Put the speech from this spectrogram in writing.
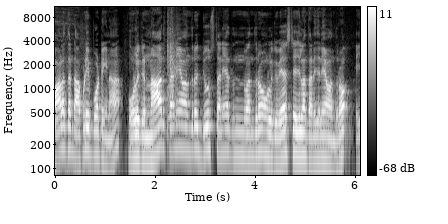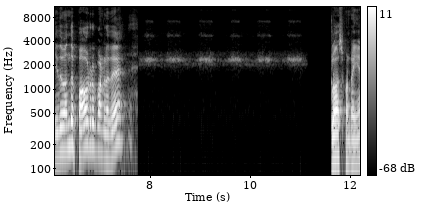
வாழைத்தண்டை அப்படியே போட்டிங்கன்னா உங்களுக்கு நார் தனியாக வந்துடும் ஜூஸ் தனியாக வந்துடும் உங்களுக்கு வேஸ்டேஜ்லாம் தனித்தனியாக வந்துடும் இது வந்து பவுட்ரு பண்ணுறது க்ளோஸ் பண்ணுறீங்க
